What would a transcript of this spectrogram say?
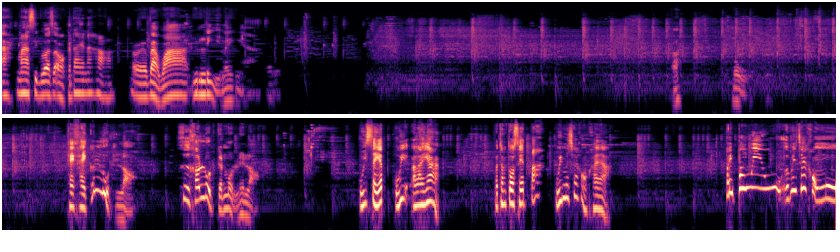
อะมาสิบโลจะออกก็ได้นะคะเออแบบว่ายุนลี่อะไรอย่างเงี้ยออโอ้ใครๆก็หลุดเหรอ คือเขาหลุดกันหมดเลยเหรอ อุ้ยเซฟ อุ้ยอะไรอะประจำตัวเซตปะอุ้ยไม่ใช่ของใครอะไปเปวิว เออไม่ใช่ของหมู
